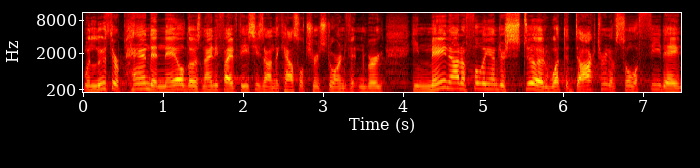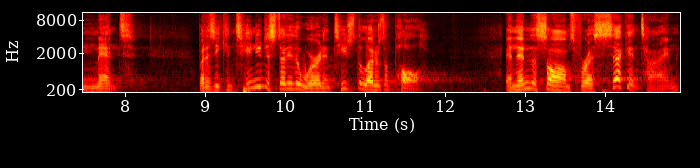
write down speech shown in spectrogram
When Luther penned and nailed those 95 Theses on the castle church door in Wittenberg, he may not have fully understood what the doctrine of sola fide meant. But as he continued to study the Word and teach the letters of Paul, and then the Psalms for a second time,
